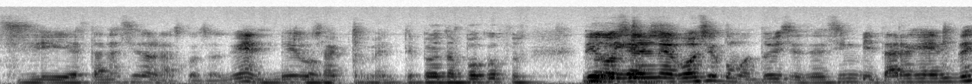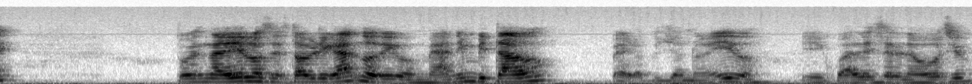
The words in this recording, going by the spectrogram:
si están haciendo las cosas bien, digo. Exactamente, pero tampoco, pues, Digo, no si el negocio, como tú dices, es invitar gente, pues nadie los está obligando. Digo, me han invitado, pero pues yo no he ido. ¿Y cuál es el negocio?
